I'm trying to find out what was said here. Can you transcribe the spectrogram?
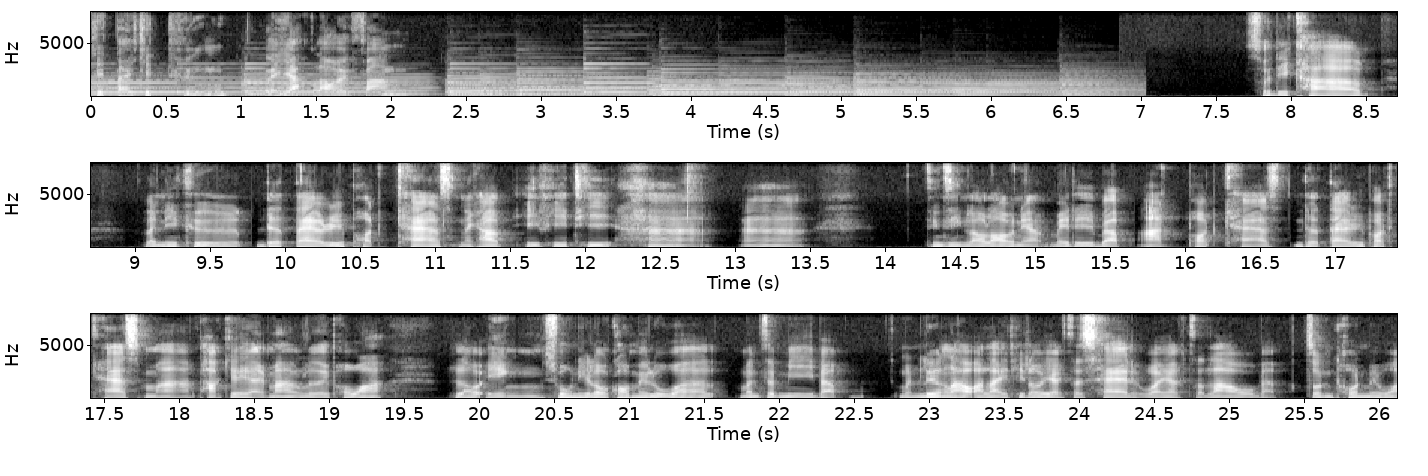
ที่ไตคิดถึงและอยากเล่าให้ฟัง สวัสดีครับ และนี่คือ The Diary Podcast นะครับ EP ที่ 5 อ่าจริงๆ แล้วเราเนี่ยไม่ได้แบบอัด podcast The Diary Podcast มาพักใหญ่ๆ มากเลย เพราะว่า เราเองช่วงนี้เราก็ไม่รู้ว่ามันจะมีแบบเหมือนเรื่องราวอะไรที่เราอยากจะแชร์หรือว่าอยากจะเล่าแบบจนทนไม่ไหว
